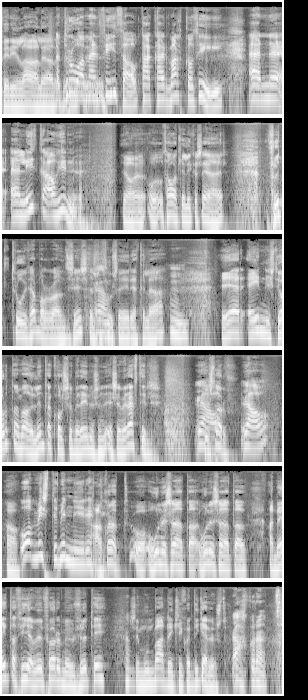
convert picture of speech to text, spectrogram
fer í lagalega Trúa menn því þá, taka þær mark á því. En, en líka á hinnu Já, og þá ætlum ég líka að segja þér fulltrúi fjármálaráðundisins eins og þú segir réttilega mm. er eini stjórnamaður Lindakól sem er einu sem, sem er eftir já, í störf. Já, og misti minni í rétti. Akkurat, og hún er segðan að, að, að neyta því að við förum með hluti sem hún man ekki hvernig gerðust. Akkurat,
